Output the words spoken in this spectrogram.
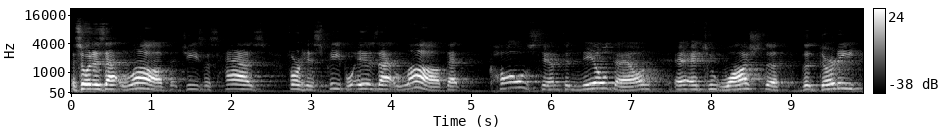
And so it is that love that Jesus has for his people. It is that love that calls him to kneel down and, and to wash the, the dirty,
